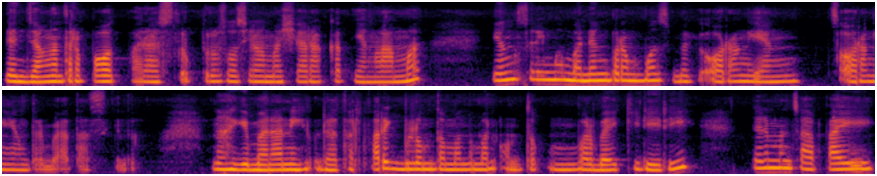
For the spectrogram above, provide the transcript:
dan jangan terpaut pada struktur sosial masyarakat yang lama yang sering memandang perempuan sebagai orang yang seorang yang terbatas gitu. Nah, gimana nih? Udah tertarik belum teman-teman untuk memperbaiki diri dan mencapai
